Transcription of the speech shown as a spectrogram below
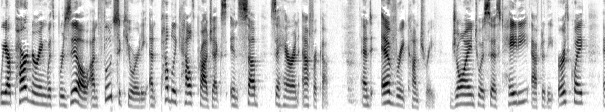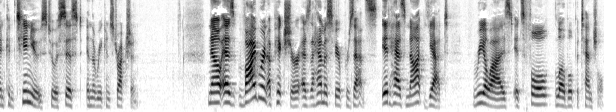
We are partnering with Brazil on food security and public health projects in sub Saharan Africa. And every country joined to assist Haiti after the earthquake and continues to assist in the reconstruction. Now, as vibrant a picture as the hemisphere presents, it has not yet realized its full global potential.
